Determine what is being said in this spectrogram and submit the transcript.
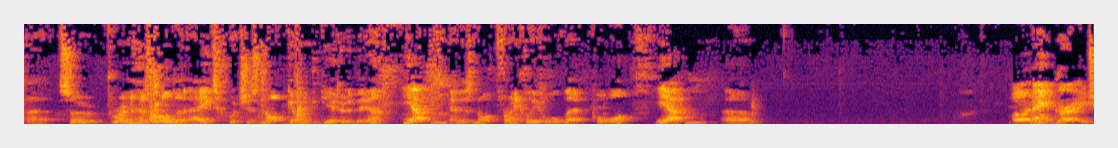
uh, so Bryn has rolled an eight, which is not going to get her there, Yeah, and is not, frankly, all that poor. yeah. Um, Well, it ain't great.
